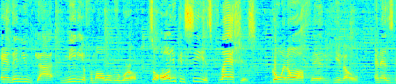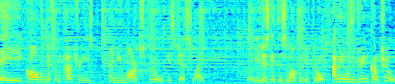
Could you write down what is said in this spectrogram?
And then you've got media from all over the world. So all you can see is flashes going off and, you know, and as they call the different countries and you march through, it's just like, you just get this lump in your throat. I mean, it was a dream come true.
